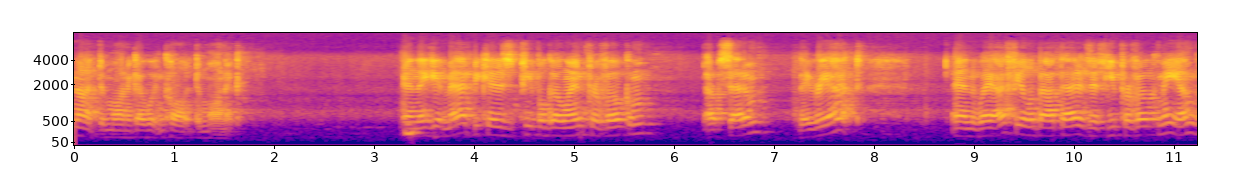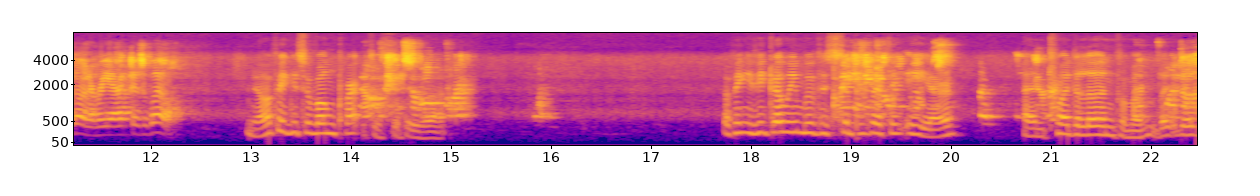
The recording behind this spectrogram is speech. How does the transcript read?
not demonic. I wouldn't call it demonic. And they get mad because people go in, provoke them, upset them, they react. And the way I feel about that is if you provoke me, I'm going to react as well. Yeah, I think it's a wrong practice to do that. I think if you go in with a sympathetic ear and try to learn from them, they, they'll,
